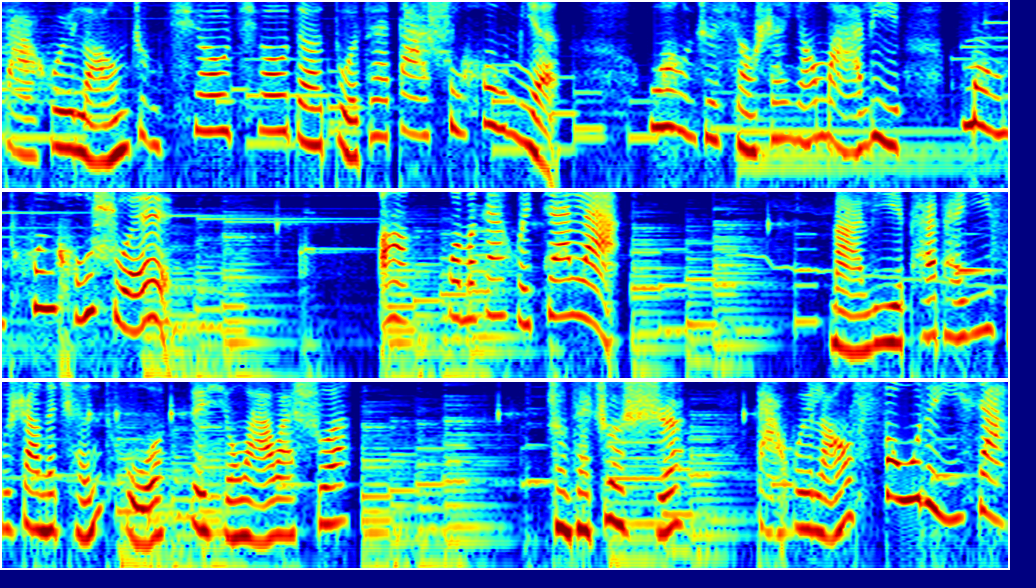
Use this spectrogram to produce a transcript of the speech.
大灰狼正悄悄地躲在大树后面，望着小山羊玛丽猛吞口水。啊，我们该回家啦！玛丽拍拍衣服上的尘土，对熊娃娃说。正在这时，大灰狼嗖的一下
